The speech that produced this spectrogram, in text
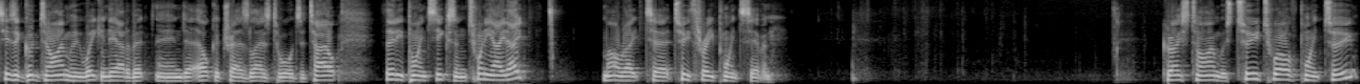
Tis a good time who weakened out of it, and uh, Alcatraz Laz towards the tail. 30.6 and 28.8. Mile rate uh, 23.7. Gross time was 212.2.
